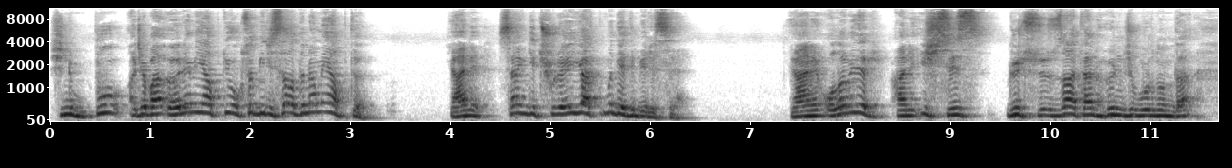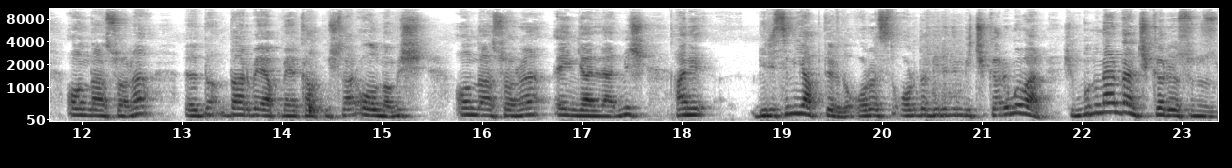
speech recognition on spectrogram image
şimdi bu acaba öyle mi yaptı yoksa birisi adına mı yaptı? Yani sen git şurayı yak mı dedi birisi. Yani olabilir. Hani işsiz, güçsüz zaten hıncı burnunda. Ondan sonra e, darbe yapmaya kalkmışlar olmamış. Ondan sonra engellenmiş. Hani birisi mi yaptırdı? Orası orada birinin bir çıkarı mı var? Şimdi bunu nereden çıkarıyorsunuz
